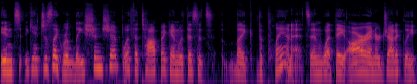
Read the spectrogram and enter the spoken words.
into yeah, just like relationship with a topic and with this it's like the planets and what they are energetically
